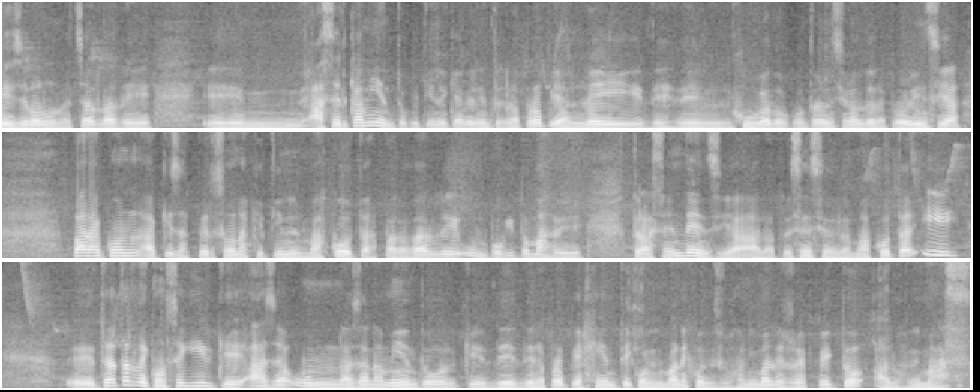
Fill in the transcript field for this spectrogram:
que es llevar una charla de em, acercamiento que tiene que haber entre la propia ley desde el juzgado contravencional de la provincia para con aquellas personas que tienen mascotas, para darle un poquito más de trascendencia a la presencia de la mascota y eh, tratar de conseguir que haya un allanamiento que de, la propia gente con el manejo de sus animales respecto a los demás.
